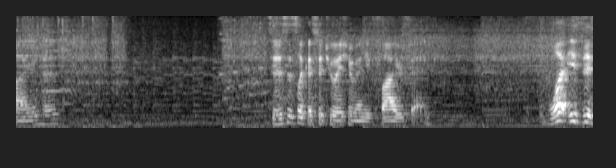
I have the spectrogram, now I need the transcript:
iron head. See, this is like a situation where I need fire fang. What is this?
